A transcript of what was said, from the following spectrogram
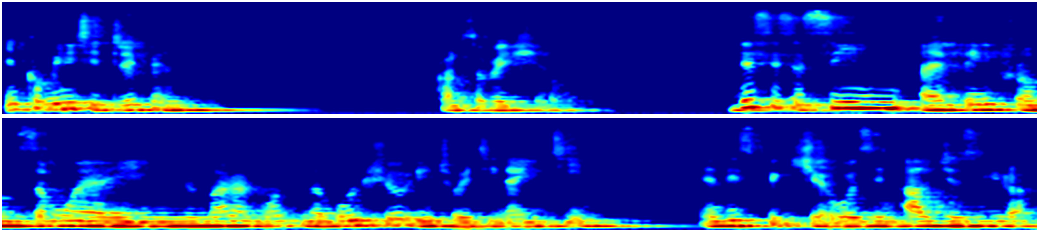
in community-driven conservation. This is a scene, I think, from somewhere in Mara North Naboisho in 2019. And this picture was in Al Jazeera.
